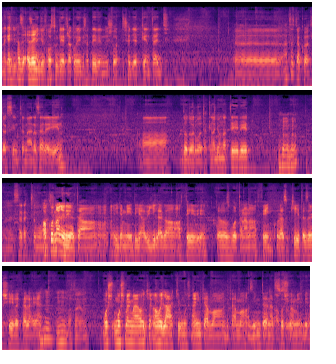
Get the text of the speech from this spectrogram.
Meg együtt, ez, ez együtt egy... hoztuk létre akkor végül a tévéműsort is egyébként egy, hát ez gyakorlatilag szinte már az elején. A Dodor volt, aki nagyon a tévét uh-huh szerettem volna. Akkor nagyon élte a, így a média ügyileg a, a tévé. Tehát az volt talán a fénykor, ez a 2000-es évek eleje. Uh-huh, uh-huh, az nagyon. Most, most meg már, hogy, ahogy látjuk, most már inkább, a, inkább az internet, a social media.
